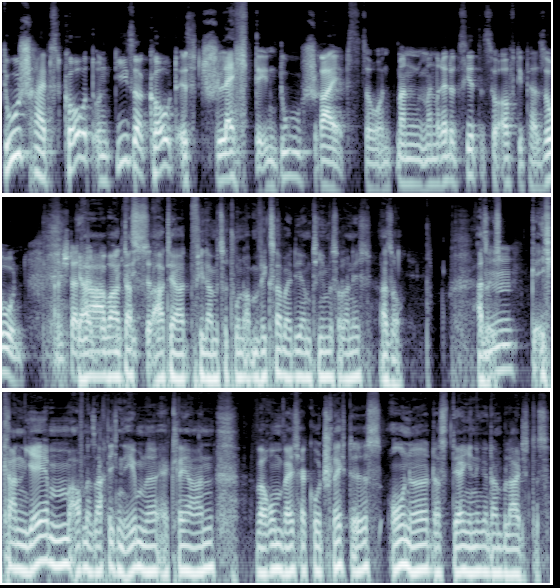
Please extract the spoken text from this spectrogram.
du schreibst Code und dieser Code ist schlecht, den du schreibst. So, und man, man reduziert es so auf die Person. Anstatt ja, halt aber das, hat ja viel damit zu tun, ob ein Wichser bei dir im Team ist oder nicht. Also, also mhm. ich, ich kann jedem auf einer sachlichen Ebene erklären, warum welcher Code schlecht ist, ohne dass derjenige dann beleidigt ist.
